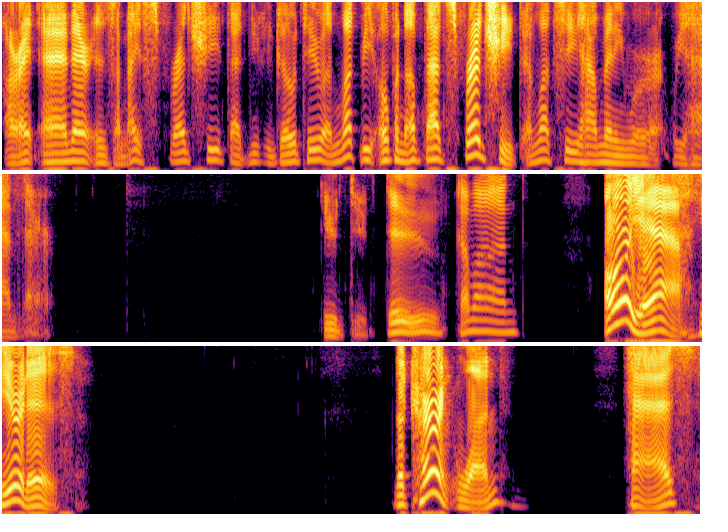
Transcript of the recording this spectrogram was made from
All right, and there is a nice spreadsheet that you could go to, and let me open up that spreadsheet and let's see how many we're, we have there. Do, do, do. Come on. Oh, yeah, here it is. The current one has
